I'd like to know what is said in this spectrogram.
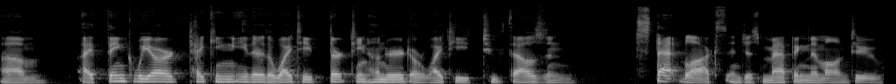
Um, I think we are taking either the YT 1300 or YT 2000 stat blocks and just mapping them onto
